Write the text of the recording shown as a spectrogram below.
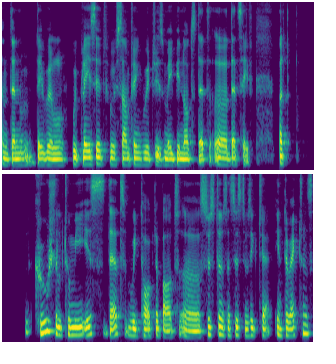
And then they will replace it with something which is maybe not that uh, that safe. But crucial to me is that we talked about uh, systems and systems inter interactions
